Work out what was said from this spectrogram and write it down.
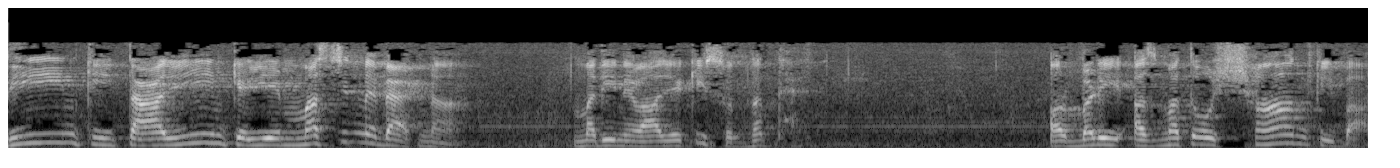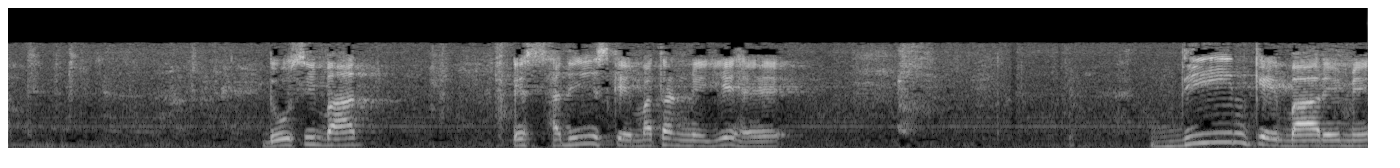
دین کی تعلیم کے لیے مسجد میں بیٹھنا مدینے والے کی سنت ہے۔ اور بڑی عظمت و شان کی بات دوسری بات اس حدیث کے متن میں یہ ہے، دین کے بارے میں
